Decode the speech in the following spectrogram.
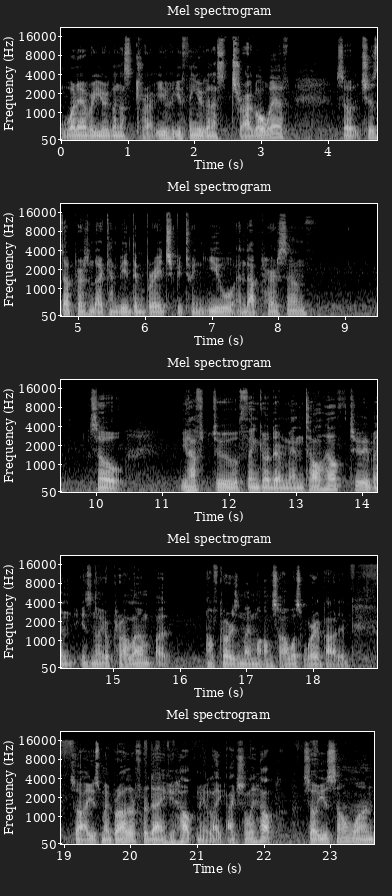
whatever you're gonna str- you, you think you're gonna struggle with so choose that person that can be the bridge between you and that person so you have to think of their mental health too even it's not your problem but of course my mom so i was worried about it. So i used my brother for that he helped me like actually help. So use someone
